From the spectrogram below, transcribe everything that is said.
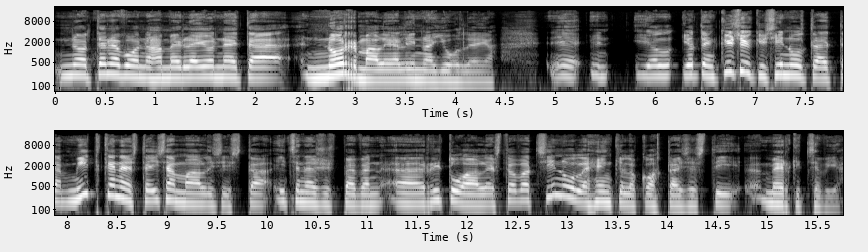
No tänä vuonnahan meillä ei ole näitä normaaleja linnanjuhleja. E, joten kysykin sinulta, että mitkä näistä isänmaallisista itsenäisyyspäivän rituaaleista ovat sinulle henkilökohtaisesti merkitseviä?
